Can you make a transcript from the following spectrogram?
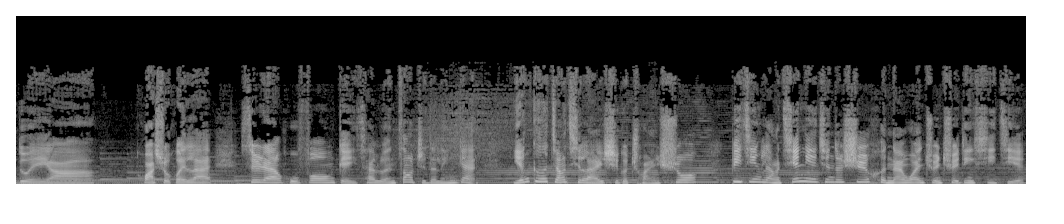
对呀，话说回来，虽然胡蜂给蔡伦造纸的灵感，严格讲起来是个传说，毕竟两千年前的事很难完全确定细节，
